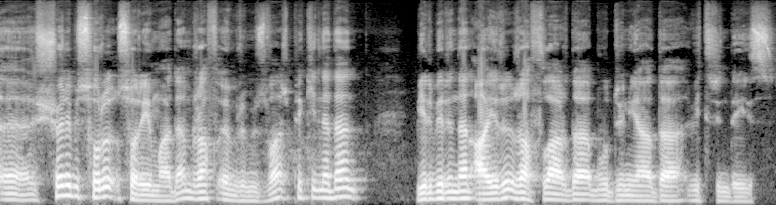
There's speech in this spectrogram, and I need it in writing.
Ee, şöyle bir soru sorayım madem. Raf ömrümüz var. Peki neden birbirinden ayrı raflarda bu dünyada vitrindeyiz?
